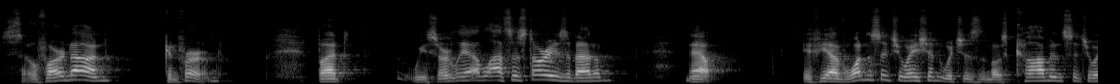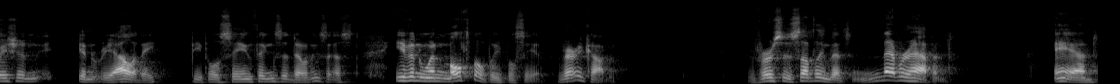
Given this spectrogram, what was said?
So far none confirmed. But we certainly have lots of stories about them. Now, if you have one situation, which is the most common situation in reality, people seeing things that don't exist, even when multiple people see it, very common, versus something that's never happened and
